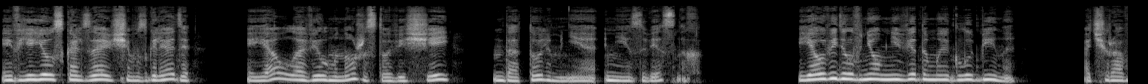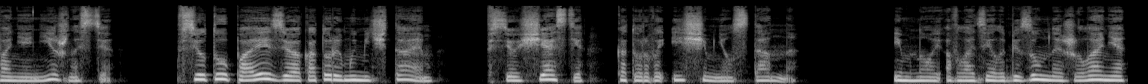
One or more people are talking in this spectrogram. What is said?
И в ее ускользающем взгляде — я уловил множество вещей, да то ли мне неизвестных. Я увидел в нем неведомые глубины, очарование нежности, всю ту поэзию, о которой мы мечтаем, все счастье, которого ищем неустанно. И мной овладело безумное желание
